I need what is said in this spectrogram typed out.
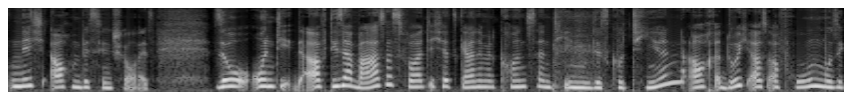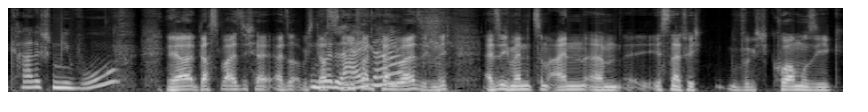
nicht auch ein bisschen Show ist. So, und die, auf dieser Basis wollte ich jetzt gerne mit Konstantin diskutieren, auch durchaus auf hohem musikalischen Niveau. Ja, das weiß ich halt, also ob ich Nur das liefern leider. kann, weiß ich nicht. Also ich meine, zum einen ähm, ist natürlich wirklich Chormusik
